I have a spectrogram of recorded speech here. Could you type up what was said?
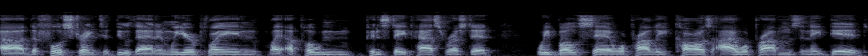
uh, the full strength to do that. And when you're playing like a potent Penn State pass rush that we both said will probably cause Iowa problems, and they did,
